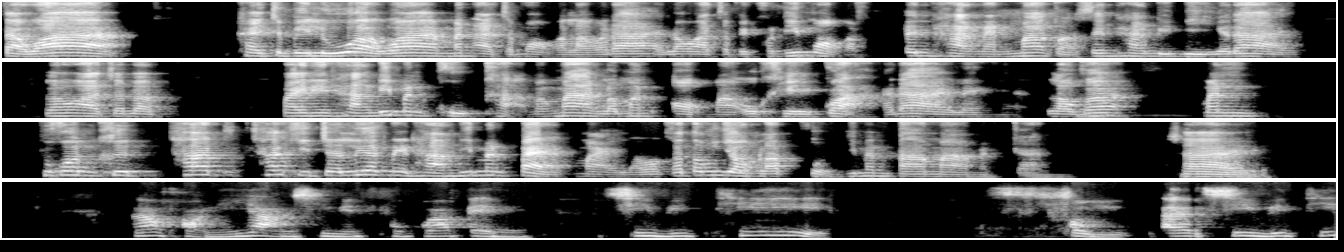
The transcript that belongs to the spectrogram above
แต่ว่าใครจะไปรู้อะว่ามันอาจจะเหมาะกับเราก็ได้ เราอาจจะเป็นคนที่เหมาะกับเส้นทางนั้นมากกว่าเส้นทางดีๆก็ได้ เราอาจจะแบบ ไปในทางที่มันขรุขระมากๆ แล้วมันออกมาโอเคกว่าก็ได้อะไรเงี้ยเราก็มันทุกคนคือถ้าถ้าคิดจะเลือกในทางที่มันแปลกใหม่แล้วก็ต้องยอมรับผลที่มันตามมาเหมือนกัน ใช่เราขอนิยามชีวิตฟุกว่าเป็นชีวิตที่สมเอ่อชีวิตที่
